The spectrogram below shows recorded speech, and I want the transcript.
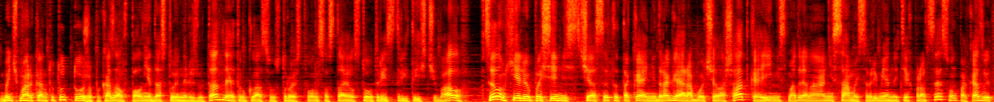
Бенчмарк AnTuTu тоже показал вполне достойный результат для этого класса устройств. Он составил 133 тысячи баллов. В целом Helio P70 сейчас это такая недорогая рабочая лошадка, и несмотря на не самый современный техпроцесс, он показывает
